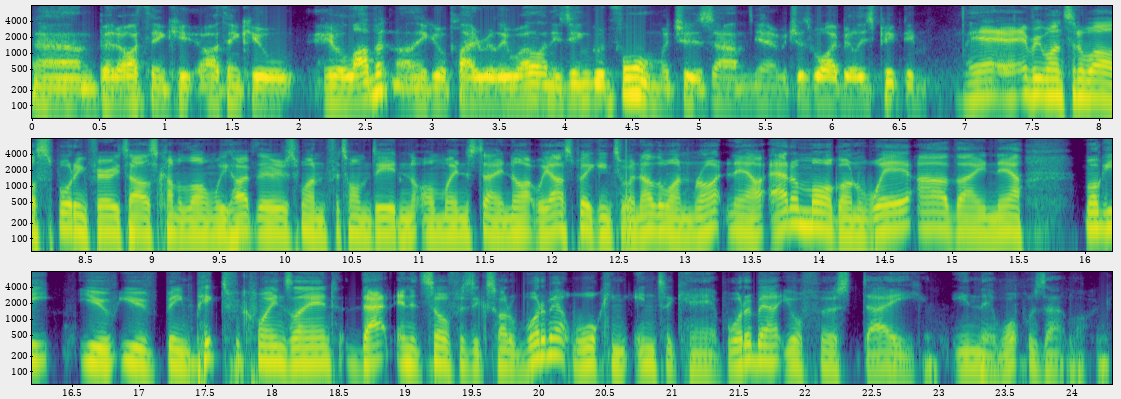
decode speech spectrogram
um, but I think he, I think he'll he'll love it, and I think he'll play really well, and he's in good form, which is um, you know which is why Billy's picked him. Yeah, every once in a while, sporting fairy tales come along. We hope there is one for Tom Dearden on Wednesday night. We are speaking to another one right now, Adam Mogg on Where Are They Now? Moggy, you've you've been picked for Queensland. That in itself is exciting. What about walking into camp? What about your first day in there? What was that like?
